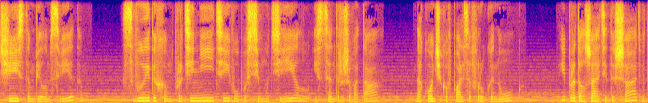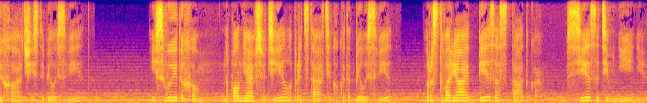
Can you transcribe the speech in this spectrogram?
чистым белым светом, с выдохом протяните его по всему телу из центра живота до кончиков пальцев рук и ног и продолжайте дышать, вдыхая чистый белый свет. И с выдохом, наполняя все тело, представьте, как этот белый свет растворяет без остатка все затемнения,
